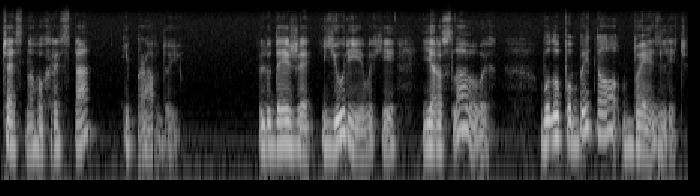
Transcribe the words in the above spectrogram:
чесного Христа і правдою. Людей же Юрієвих і Ярославових було побито безліч,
